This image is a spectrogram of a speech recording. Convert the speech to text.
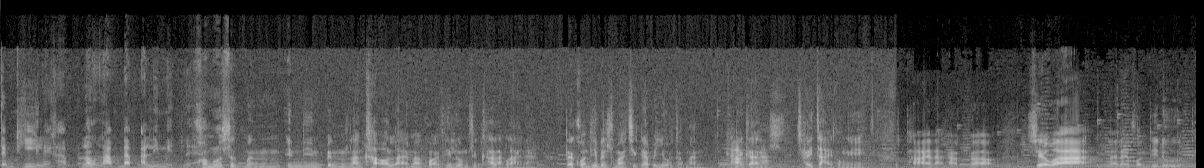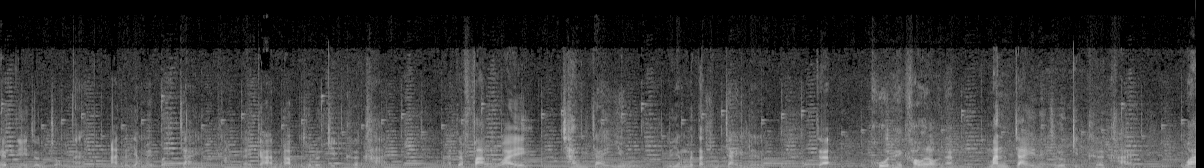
เต็มที่เลยครับ เรารับแบบอลิมิตเลย ความรู้สึกเหมือนอินดินเป็นร้านค้าออนไลน์มากกว่าที่รวมสินค้าหลากหลายนะ แต่คนที่เป็นสมาชิกได้ประโยชน์จากมันครับในการใช้จ่ายตรงนี้สุดท้ายแล้วครับ ก็เชื่อว่าหลาย ๆ คนที่ดูเทปนี้จนจบนะอาจจะยังไม่เปิดใจในการรับธุรกิจเครือข่าย อาจจะฟังไว้ช่างใจอยู่ หรือยังไม่ตัดสินใจเลย จะพูดให้เขาเหล่านั้นมั่นใจในธุรกิจเครือข่าย ว่า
